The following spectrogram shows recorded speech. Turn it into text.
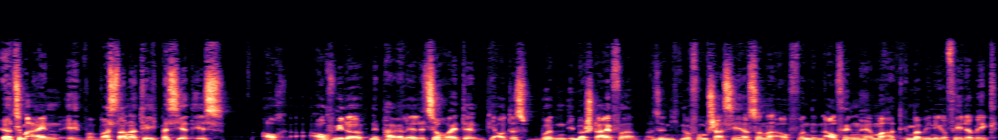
Ja, zum einen, äh, was dann natürlich passiert ist, auch, auch wieder eine Parallele zu heute. Die Autos wurden immer steifer, also nicht nur vom Chassis her, sondern auch von den Aufhängungen her. Man hat immer weniger Federweg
